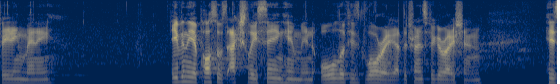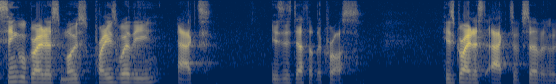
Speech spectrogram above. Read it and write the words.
feeding many. Even the apostles actually seeing him in all of his glory at the Transfiguration, his single greatest, most praiseworthy act is his death at the cross his greatest act of servanthood.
